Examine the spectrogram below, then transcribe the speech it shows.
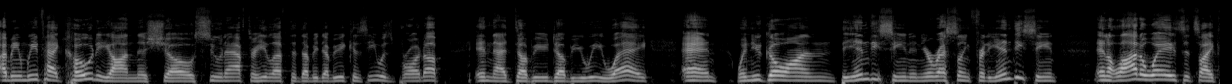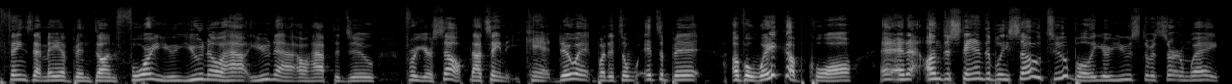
I mean we've had Cody on this show soon after he left the WWE because he was brought up in that WWE way and when you go on the indie scene and you're wrestling for the indie scene in a lot of ways it's like things that may have been done for you you know how you now have to do for yourself not saying that you can't do it but it's a it's a bit of a wake up call and, and understandably so too bully you're used to a certain way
